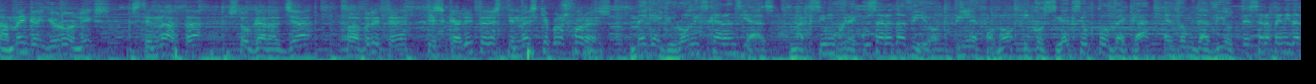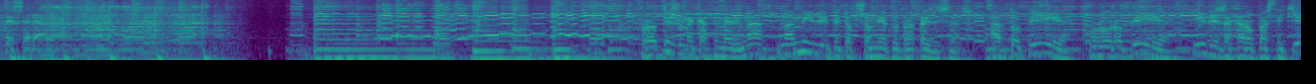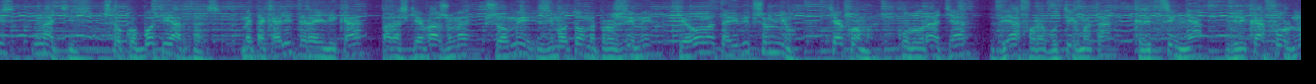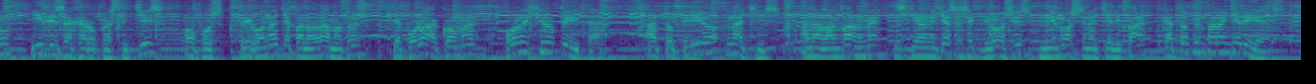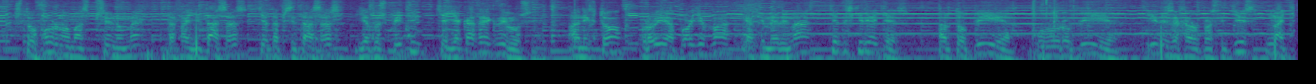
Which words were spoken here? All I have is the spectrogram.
Στα Mega Euronics, στην Άρτα, στον Καρατζιά, θα βρείτε τις καλύτερες τιμές και προσφορές. Μέγα Euronics Καραντιάς, Μαξίμου Γρεκού 42, τηλέφωνο 26810 72454. Φροντίζουμε καθημερινά να μην λείπει το ψωμί από το τραπέζι σας. Αρτοποιία, κουλουροποιία, είδη ζαχαροπλαστικής, Νάκης, στο κομπότι Άρθας. Με τα καλύτερα υλικά παρασκευάζουμε ψωμί ζυμωτό με προζύμι και όλα τα είδη ψωμιού. Και ακόμα, κουλουράκια, διάφορα βουτίγματα, κριτσίνια, γλυκά φούρνου, είδη ζαχαροπλαστικής, όπως τριγωνάκια πανοράματος και πολλά ακόμα, όλα χειροποίητα. Αρτοποιείο Νάκης. Αναλαμβάνουμε τις κοινωνικές σας εκδηλώσεις, μνημόσυνα κλπ. κατόπιν παραγγελίες. Στο φούρνο μας ψήνουμε τα φαγητά σας και τα ψητά σας για το σπίτι και για κάθε εκδήλωση. Ανοιχτό πρωί-απόγευμα, καθημερινά και τις Κυριακές. Αρτοποιεία, κουλουροποιεία, είδη ζαχαροπλαστικής Νάκη.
